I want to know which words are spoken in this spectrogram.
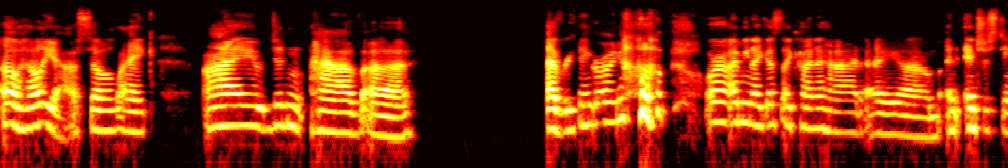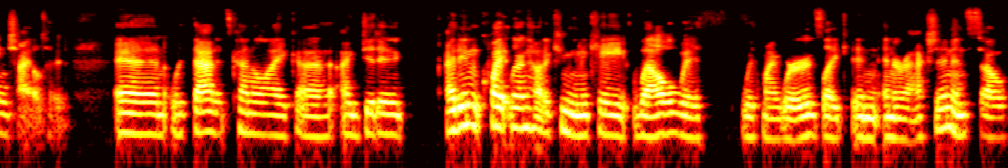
Oh hell yeah! So like, I didn't have a everything growing up or i mean i guess i kind of had a um, an interesting childhood and with that it's kind of like uh, i didn't i didn't quite learn how to communicate well with with my words like in interaction and so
